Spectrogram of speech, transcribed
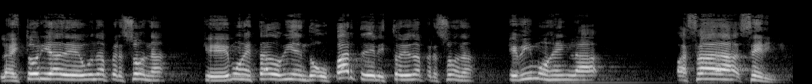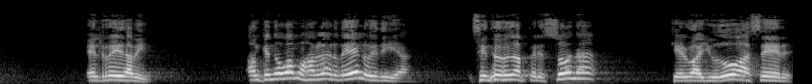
la historia de una persona que hemos estado viendo, o parte de la historia de una persona que vimos en la pasada serie, el rey David. Aunque no vamos a hablar de él hoy día, sino de una persona que lo ayudó a ser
